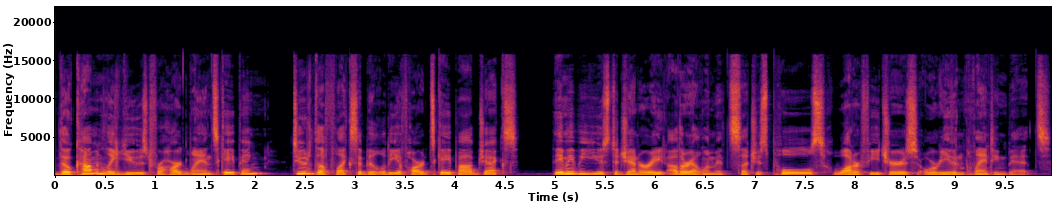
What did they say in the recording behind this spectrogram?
Though commonly used for hard landscaping, due to the flexibility of hardscape objects, they may be used to generate other elements such as pools, water features, or even planting beds.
